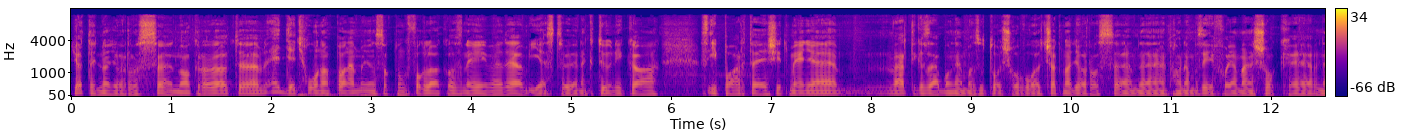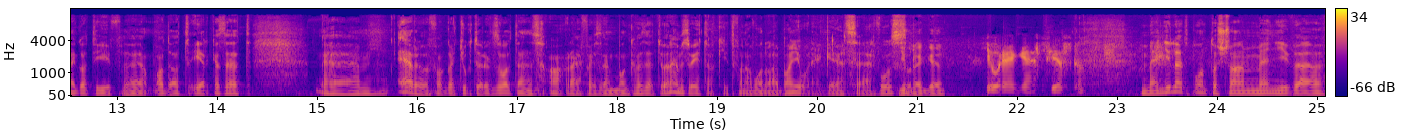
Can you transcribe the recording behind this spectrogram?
Jött egy nagyon rossz eh, nakradat. Egy-egy hónappal nem nagyon szoktunk foglalkozni, de ijesztőnek tűnik a- az ipar teljesítménye. Mert igazából nem az utolsó volt, csak nagyon rossz, eh, hanem az év folyamán sok eh, negatív adat érkezett. Eh, Erről faggatjuk Török Zoltánt, a Raiffeisen Bank vezető elemzőjét, aki itt van a vonalban. Jó reggel, szervusz! Jó reggel. Jó reggelt, sziasztok! Mennyi lett pontosan, mennyivel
